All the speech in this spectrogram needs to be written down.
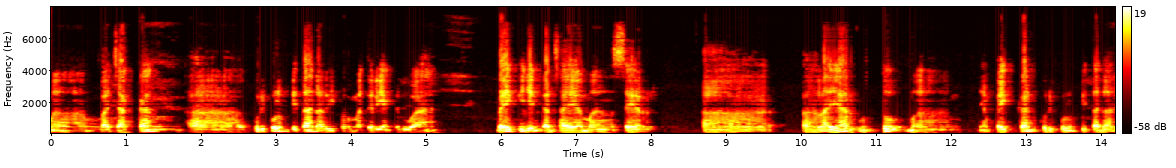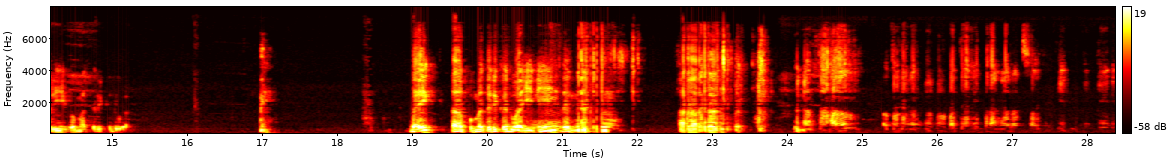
membacakan uh, kurikulum kita dari pemateri yang kedua. Baik, izinkan saya men-share uh, uh, layar untuk menyampaikan kurikulum kita dari pemateri kedua. Baik, uh, pemateri kedua ini dengan uh, dengan tema atau dengan judul materi penanganan sakit di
